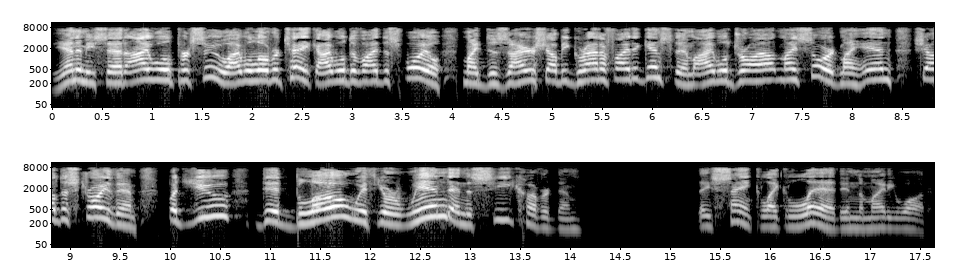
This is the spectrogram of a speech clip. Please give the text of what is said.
The enemy said, I will pursue, I will overtake, I will divide the spoil. My desire shall be gratified against them. I will draw out my sword, my hand shall destroy them. But you did blow with your wind, and the sea covered them. They sank like lead in the mighty waters.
